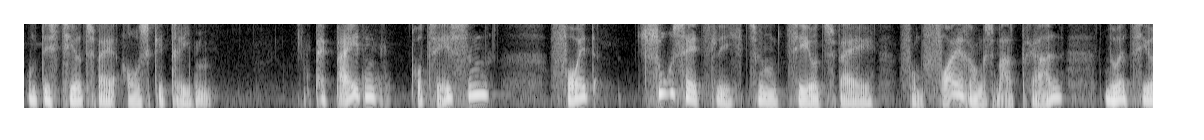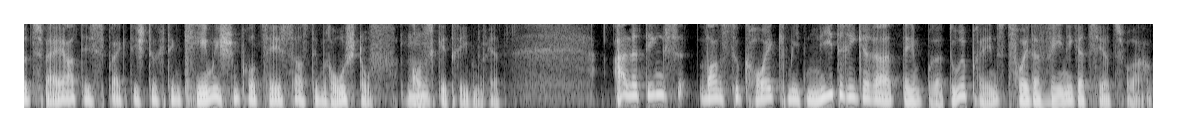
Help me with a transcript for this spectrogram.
und das CO2 ausgetrieben. Bei beiden Prozessen fällt zusätzlich zum CO2 vom Feuerungsmaterial nur CO2 an, das praktisch durch den chemischen Prozess aus dem Rohstoff mhm. ausgetrieben wird. Allerdings, wenn du Kalk mit niedrigerer Temperatur brennst, fällt er weniger CO2 an.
